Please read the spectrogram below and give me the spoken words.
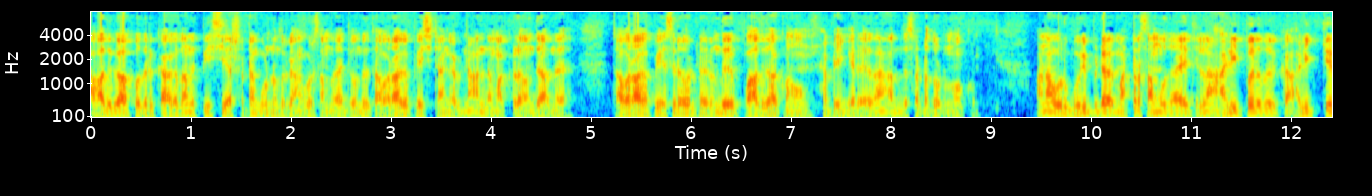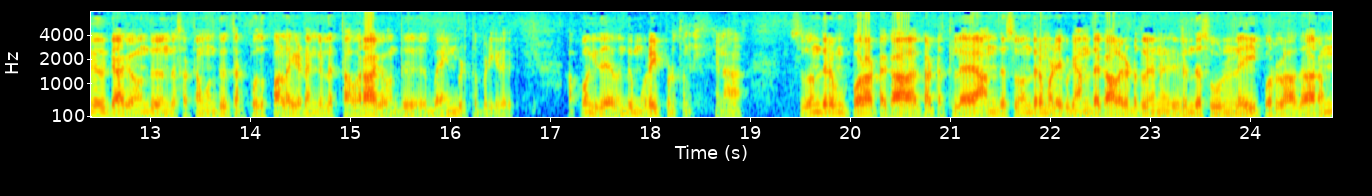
பாதுகாப்பதற்காக தான் அந்த பிசிஆர் சட்டம் கொண்டு வந்திருக்காங்க. ஒரு சமுதாயத்தை வந்து தவறாக பேசிட்டாங்க அப்படின்னா அந்த மக்களை வந்து அந்த தவறாக பேசுகிறவர்கிட்ட இருந்து பாதுகாக்கணும் அப்படிங்கிறது தான் அந்த சட்டத்தோட நோக்கம். ஆனால் ஒரு குறிப்பிட்ட மற்ற சமுதாயத்திலாம் அழிப்பதற்கு அழிக்கிறதுக்காக வந்து அந்த சட்டம் வந்து தற்போது பல இடங்களில் தவறாக வந்து பயன்படுத்தப்படுகிறது. அப்போ இதை வந்து முறைப்படுத்தணும். ஏன்னா சுதந்திரம் போராட்ட காலகட்டத்தில் அந்த சுதந்திரம் அடையக்கூடிய அந்த காலகட்டத்தில் இருந்த சூழ்நிலை பொருளாதாரம்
